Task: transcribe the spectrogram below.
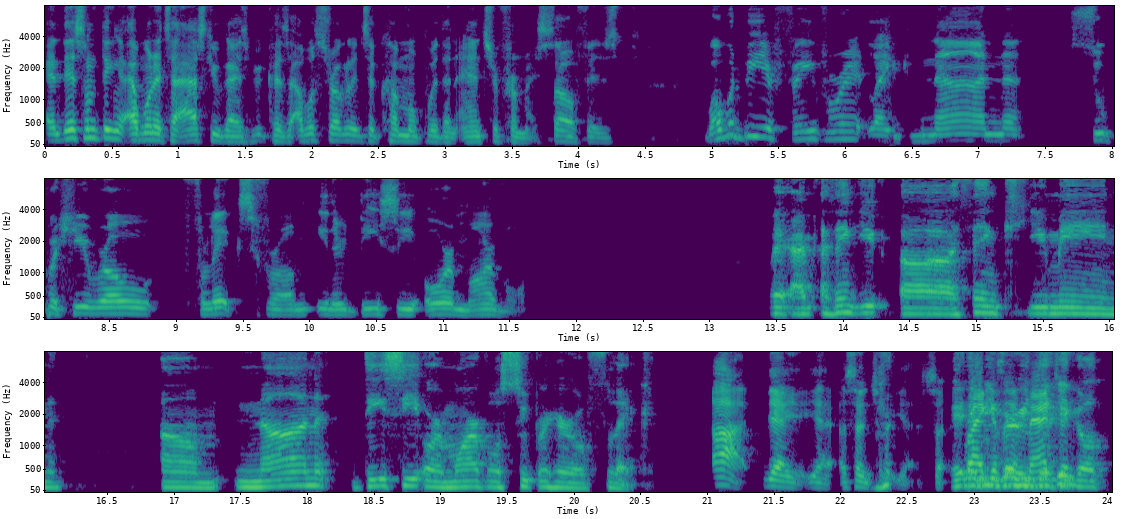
and there's something I wanted to ask you guys because I was struggling to come up with an answer for myself. Is what would be your favorite like non superhero flicks from either DC or Marvel? Wait, I, I think you uh I think you mean um non DC or Marvel superhero flick. Ah, yeah, yeah, yeah. Essentially, yeah. So, It'd Right, be 'cause very imagine- difficult.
